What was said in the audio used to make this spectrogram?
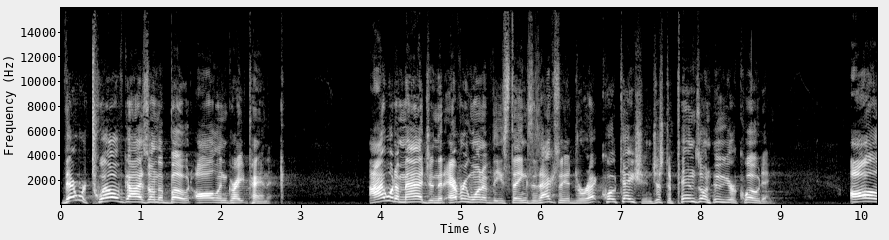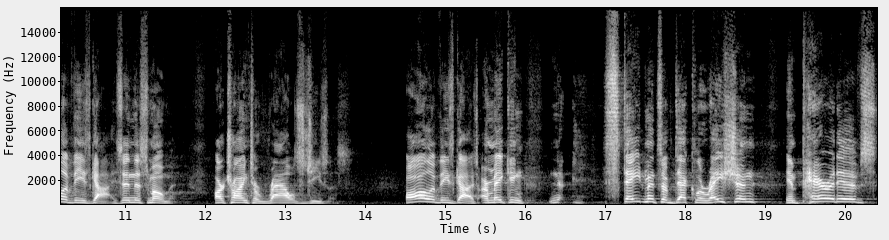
There were 12 guys on the boat, all in great panic. I would imagine that every one of these things is actually a direct quotation, just depends on who you're quoting. All of these guys in this moment are trying to rouse Jesus. All of these guys are making statements of declaration, imperatives,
